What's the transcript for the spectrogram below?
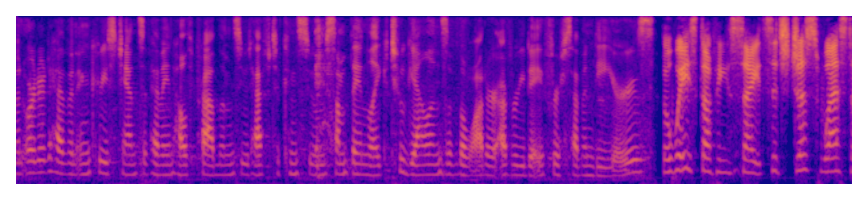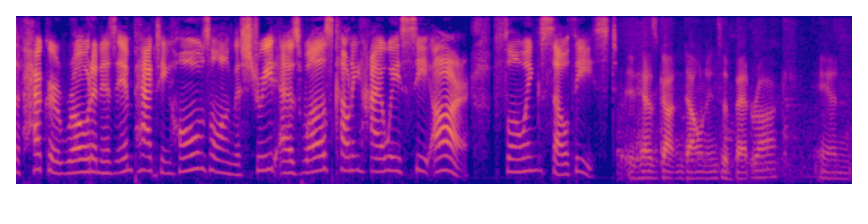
In order to have an increased chance of having health problems, you'd have to consume something like two gallons of the water every day for 70 years. The waste dumping site sits just west of Hecker Road and is impacting homes along the street as well as County Highway CR, flowing southeast. It has gotten down into bedrock and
